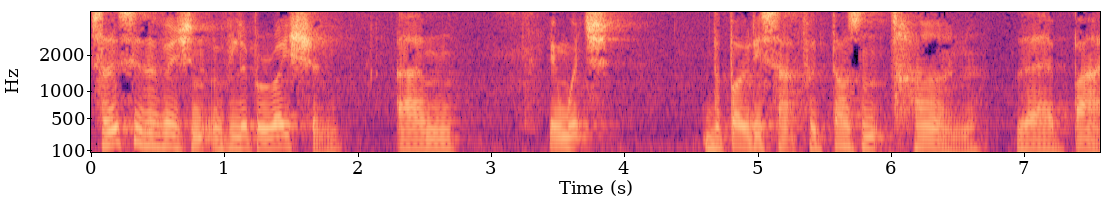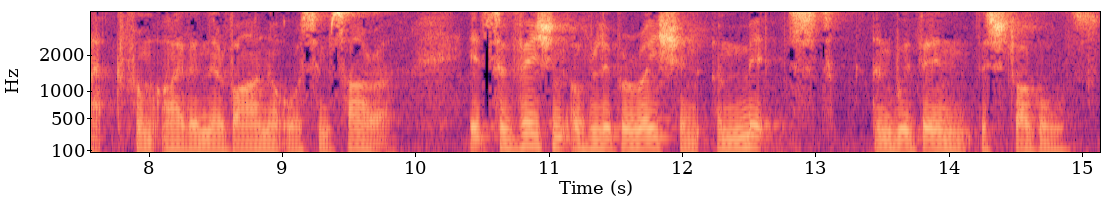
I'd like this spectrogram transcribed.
So, this is a vision of liberation um, in which the bodhisattva doesn't turn their back from either nirvana or samsara. It's a vision of liberation amidst and within the struggles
